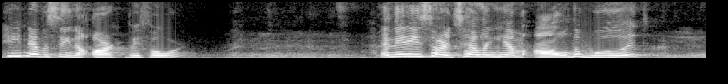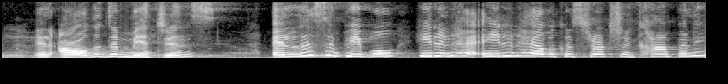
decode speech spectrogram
He'd never seen an ark before. And then he started telling him all the wood and all the dimensions. And listen, people, he didn't, ha- he didn't have a construction company.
